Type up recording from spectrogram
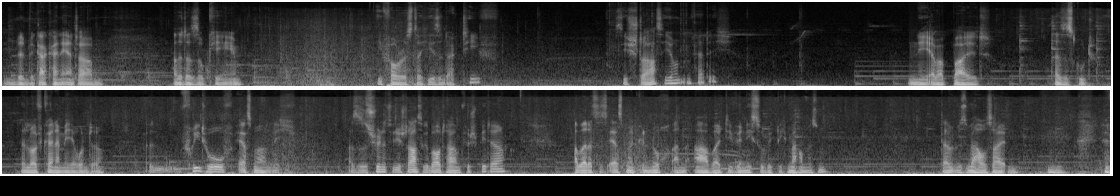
wenn wir gar keine Ernte haben. Also das ist okay. Die Forester hier sind aktiv. Ist die Straße hier unten fertig? Nee, aber bald. Das ist gut. Dann läuft keiner mehr hier runter. Friedhof erstmal nicht. Also es ist schön, dass wir die Straße gebaut haben für später. Aber das ist erstmal genug an Arbeit, die wir nicht so wirklich machen müssen. Damit müssen wir haushalten. Wir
